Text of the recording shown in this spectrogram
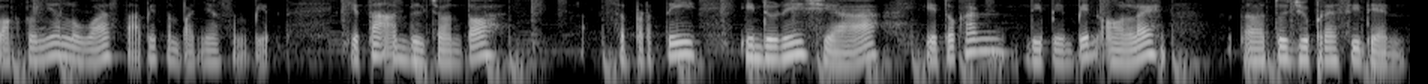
Waktunya luas tapi tempatnya sempit. Kita ambil contoh seperti Indonesia itu kan dipimpin oleh uh, tujuh presiden.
